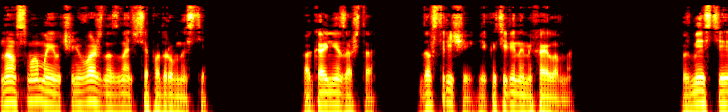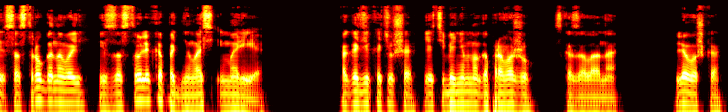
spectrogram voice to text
Нам с мамой очень важно знать все подробности. Пока не за что. До встречи, Екатерина Михайловна. Вместе со Строгановой из-за столика поднялась и Мария. «Погоди, Катюша, я тебя немного провожу», — сказала она. «Левушка,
